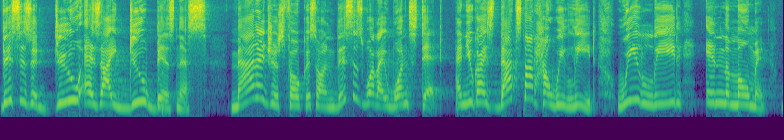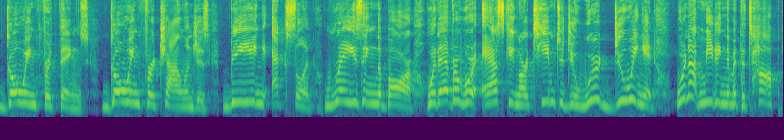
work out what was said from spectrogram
this is a do as I do business. Managers focus on this is what I once did. And you guys, that's not how we lead. We lead in the moment, going for things, going for challenges, being excellent, raising the bar. Whatever we're asking our team to do, we're doing it. We're not meeting them at the top.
